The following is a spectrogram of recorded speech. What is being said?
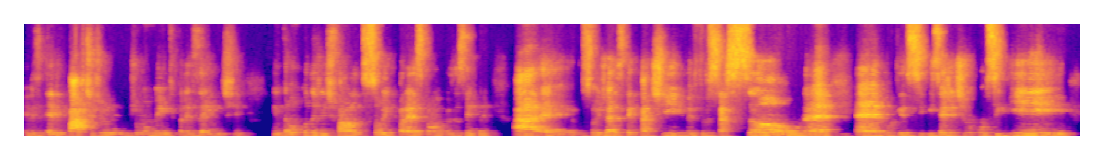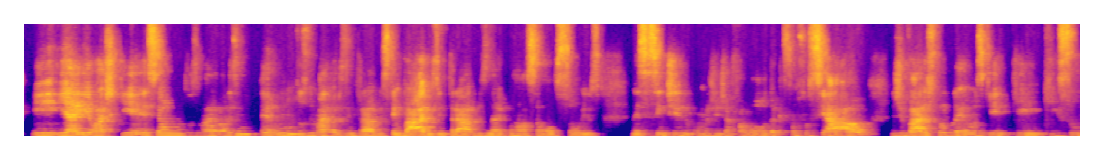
ele, ele parte de um, de um momento presente. Então, quando a gente fala de sonho, parece que é uma coisa sempre. Ah, é, o sonho gera expectativa e frustração, né? É, porque se, se a gente não conseguir. E, e aí eu acho que esse é um dos maiores, é, um dos maiores entraves, tem vários entraves, né, com relação aos sonhos, nesse sentido, como a gente já falou, da questão social, de vários problemas que, que, que isso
